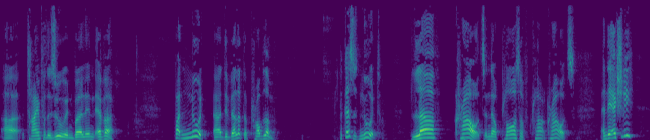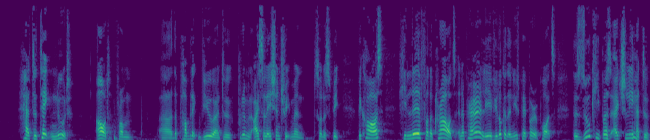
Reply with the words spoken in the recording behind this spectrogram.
uh, time for the zoo in Berlin ever. But Knut uh, developed a problem because Knut loved crowds and the applause of crowds, and they actually had to take Knut out from uh, the public view and to put him in isolation treatment, so to speak, because he lived for the crowds. And apparently, if you look at the newspaper reports, the zookeepers actually had to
